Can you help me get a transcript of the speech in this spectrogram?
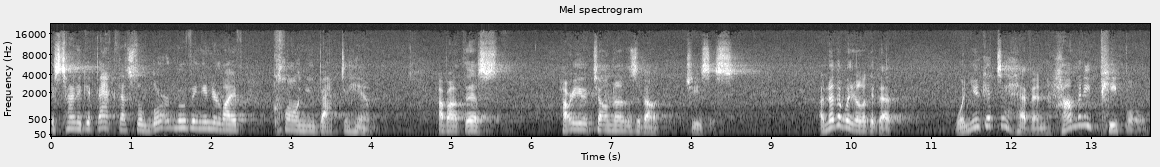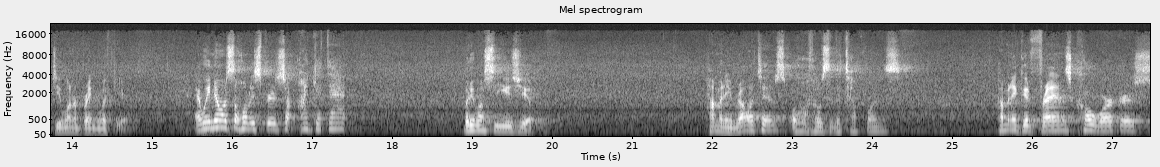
It's time to get back. That's the Lord moving in your life, calling you back to Him. How about this? How are you telling others about Jesus? Another way to look at that when you get to heaven, how many people do you want to bring with you? And we know it's the Holy Spirit, so I get that. But He wants to use you. How many relatives? Oh, those are the tough ones. How many good friends, co workers?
